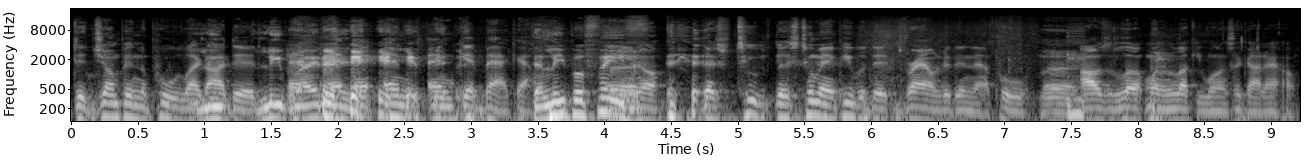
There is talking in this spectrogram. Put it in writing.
that jump in the pool like I did, leap and, right and, in. and, and, and get back out. the leap of faith. You know, there's too there's too many people that drowned in that pool. I was one of the lucky ones that got out.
